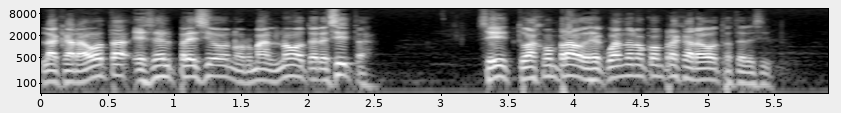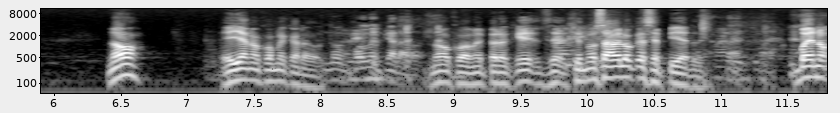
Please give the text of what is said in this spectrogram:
La caraota, ese es el precio normal. No, Teresita. Sí, tú has comprado. ¿Desde cuándo no compras caraotas, Teresita? No, ella no come caraota. No come caraota. No come, pero que, que no sabe lo que se pierde. Bueno,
